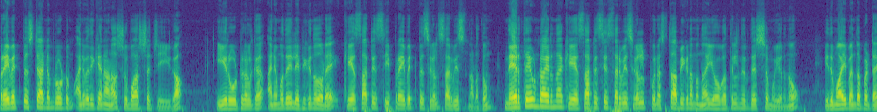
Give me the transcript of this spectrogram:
പ്രൈവറ്റ് ബസ് സ്റ്റാൻഡും റൂട്ടും അനുവദിക്കാനാണ് ശുപാർശ ചെയ്യുക. ഈ റൂട്ടുകൾക്ക് അനുമതി ലഭിക്കുന്നതോടെ K S R T C private ബസ്സുകൾ സർവീസ് നടത്തും. നേരത്തെ ഉണ്ടായിരുന്ന K S R T C സർവീസുകൾ പുനഃസ്ഥാപിക്കണമെന്ന് യോഗത്തിൽ നിർദ്ദേശമുയർന്നു. ഇതുമായി ബന്ധപ്പെട്ട്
